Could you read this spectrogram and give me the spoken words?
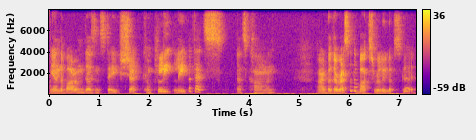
And the bottom doesn't stay shut completely, but that's that's common. All right, but the rest of the box really looks good.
